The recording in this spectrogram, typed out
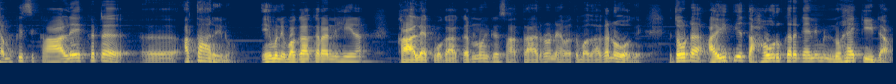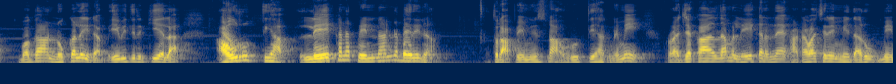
යම්කිසි කාලයකට අතාරිනවා. එහෙමනේ වගා කරන්න හේන කාලයක් වගා කරනවා ඊට සාතාරනවා නැවත වගා කරනවා වගේ. එතකොට අයිතිය තහවුරු කර ගැනීම නොහැකි ඉඩම් වගා නොකළ ඉඩම් ඒ විදිහට කියලා අවුරුදු 30ක් ලේඛන පෙන්වන්න බැරි නම් තොර අපේ මිනිස්සුට අවුරුත්තියක් නෙමේ රජකාල්දම ලේකන නෑ කටවචන මේ දරු මේ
